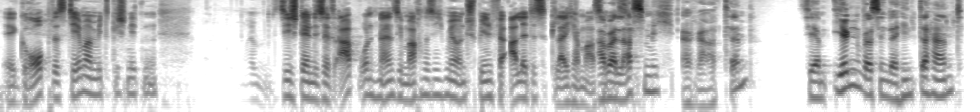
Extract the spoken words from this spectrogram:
äh, grob das Thema mitgeschnitten. Sie stellen das jetzt ab und nein, sie machen das nicht mehr und spielen für alle das gleichermaßen. Aber aus. lass mich erraten, sie haben irgendwas in der Hinterhand,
